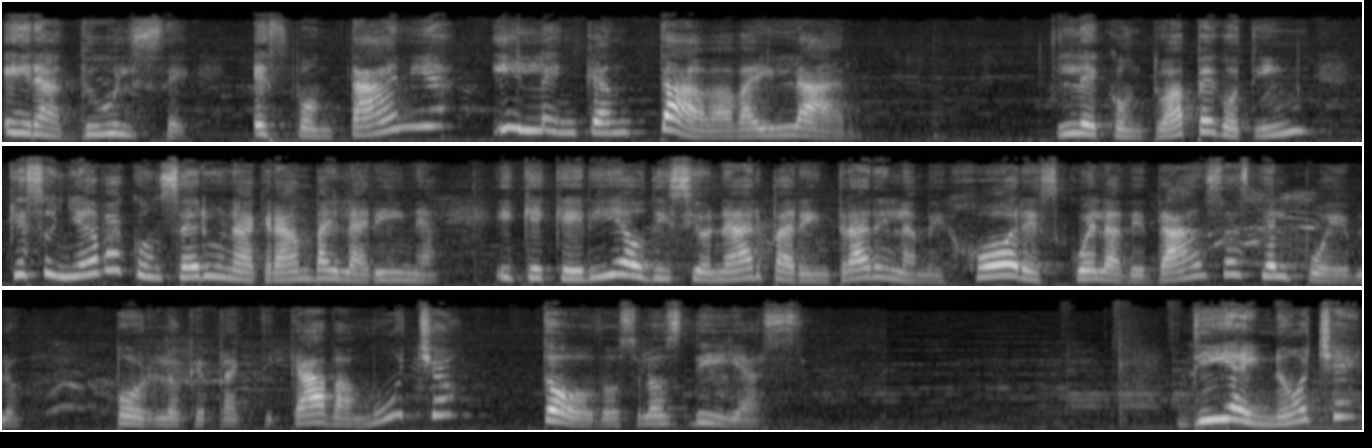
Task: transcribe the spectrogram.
Era dulce, espontánea y le encantaba bailar. Le contó a Pegotín que soñaba con ser una gran bailarina y que quería audicionar para entrar en la mejor escuela de danzas del pueblo, por lo que practicaba mucho todos los días. Día y noche,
